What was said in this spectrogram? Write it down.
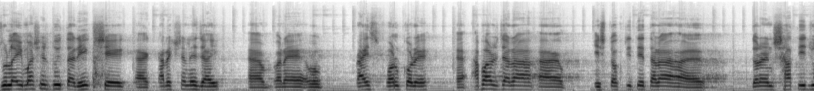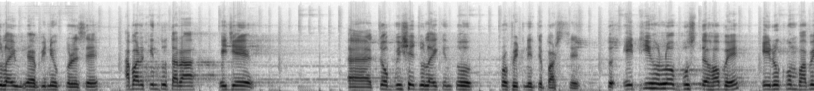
জুলাই মাসের দুই তারিখ সে কারেকশানে যায়। মানে প্রাইস ফল করে। আবার যারা স্টকটিতে তারা ধরেন সাতই জুলাই বিনিয়োগ করেছে, আবার কিন্তু তারা এই যে চব্বিশে জুলাই কিন্তু প্রফিট নিতে পারছে। তো এটি হলো বুঝতে হবে এইরকম ভাবে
